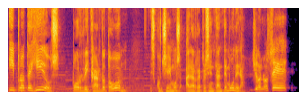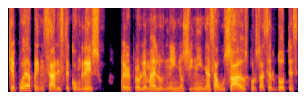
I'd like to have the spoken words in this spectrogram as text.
y protegidos por Ricardo Tobón. Escuchemos a la representante Múnera. Yo no sé qué pueda pensar este Congreso, pero el problema de los niños y niñas abusados por sacerdotes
